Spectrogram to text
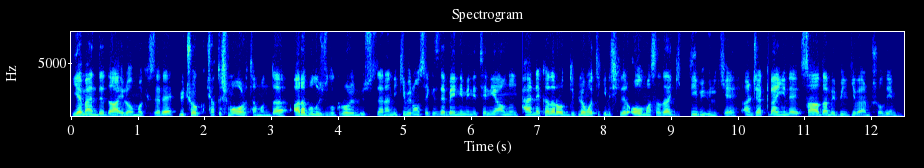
Yemen'de dahil olmak üzere birçok çatışma ortamında ara buluculuk rolünü üstlenen 2018'de Benjamin Netanyahu'nun her ne kadar o diplomatik ilişkileri olmasa da gittiği bir ülke. Ancak ben yine sağdan bir bilgi vermiş olayım.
